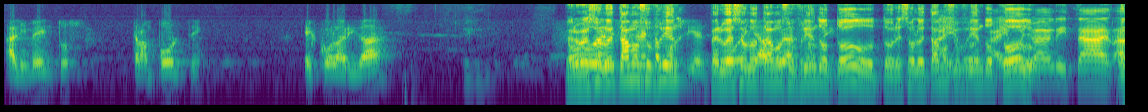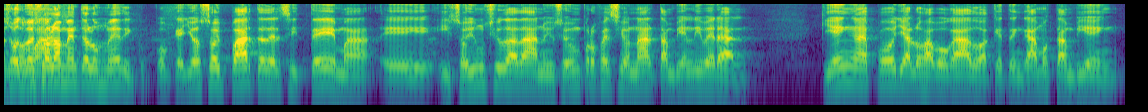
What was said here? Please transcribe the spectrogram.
alimentos, transporte, escolaridad. Pero eso lo estamos 30% sufriendo, pero eso lo estamos sufriendo todo, doctor. Eso lo estamos Ahí sufriendo ahí todo. yo a gritar, Eso no es solamente los médicos. porque yo soy parte del sistema eh, y soy un ciudadano y soy un profesional también liberal, ¿quién apoya a los abogados a que tengamos también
